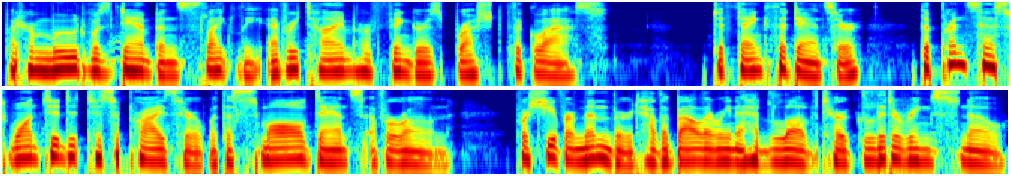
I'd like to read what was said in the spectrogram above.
but her mood was dampened slightly every time her fingers brushed the glass. To thank the dancer, the princess wanted to surprise her with a small dance of her own, for she remembered how the ballerina had loved her glittering snow.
